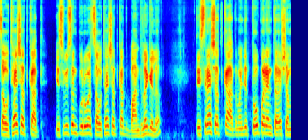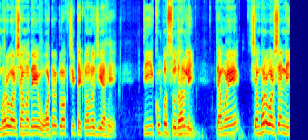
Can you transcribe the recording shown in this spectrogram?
चौथ्या शतकात इसवी सन पूर्व चौथ्या शतकात बांधलं गेलं. तिसऱ्या शतकात म्हणजे तोपर्यंत शंभर वर्षामध्ये वॉटर क्लॉकची टेक्नॉलॉजी आहे ती खूपच सुधारली. त्यामुळे शंभर वर्षांनी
